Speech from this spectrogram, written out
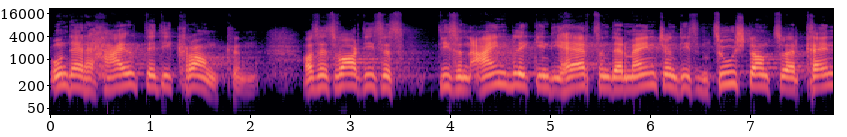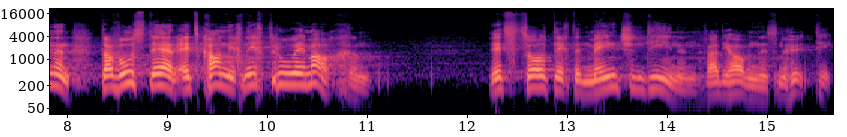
und er heilte die Kranken. Also es war dieses, diesen Einblick in die Herzen der Menschen, diesen Zustand zu erkennen. Da wusste er, jetzt kann ich nicht Ruhe machen. Jetzt sollte ich den Menschen dienen, weil die haben es nötig.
